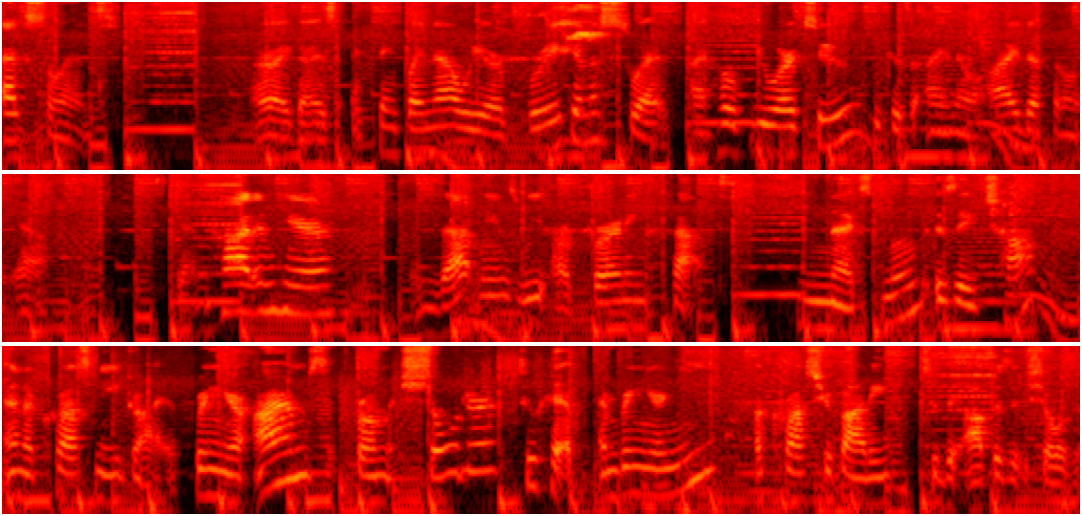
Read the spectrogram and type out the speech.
Excellent. All right, guys, I think by now we are breaking a sweat. I hope you are too, because I know I definitely am. It's getting hot in here, and that means we are burning fat. Next move is a chop and a cross knee drive. Bring your arms from shoulder to hip and bring your knee across your body to the opposite shoulder.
